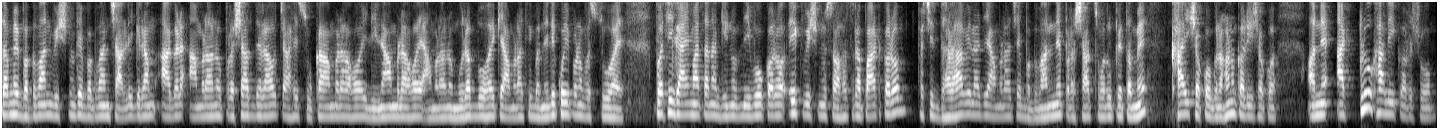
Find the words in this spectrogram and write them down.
તમે ભગવાન વિષ્ણુ કે ભગવાન શાલિગ્રામ આગળ આમળાનો પ્રસાદ ધરાવો, ચાહે સૂકા આમળા હોય, લીલા આમળા હોય, આમળાનો મુરબ્બો હોય કે આમળાથી બનેલી કોઈ પણ વસ્તુ હોય. પછી ગાય માતાના ઘીનો દીવો કરો, એક વિષ્ણુ સહસ્ર પાઠ કરો, પછી ધરાવેલા જે આમળા છે ભગવાનને પ્રસાદ સ્વરૂપે તમે ખાઈ શકો, ગ્રહણ કરી શકો. અને આટલું ખાલી કરશો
